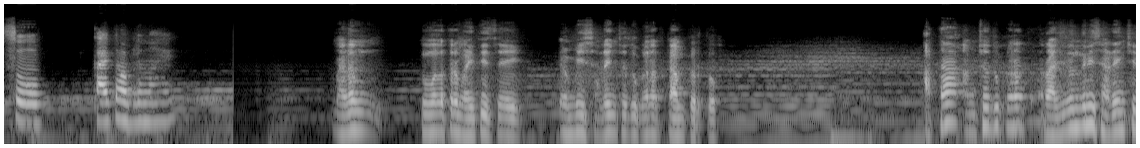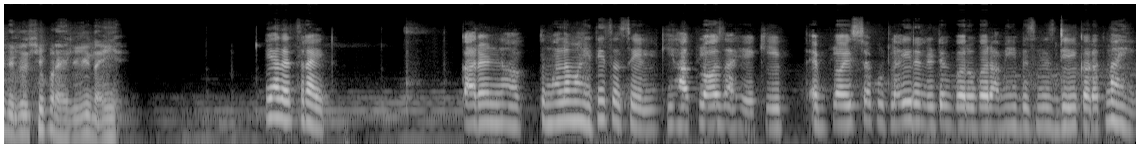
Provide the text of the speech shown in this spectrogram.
सो काय प्रॉब्लेम आहे? मॅडम तुम्हाला तर माहितीच आहे मी साड्यांच्या दुकानात काम करतो. आता आमच्या दुकानात राजनंदिनी साड्यांची डीलरशिप राहिलेली नाहीये. या दॅट्स राईट कारण अ, तुम्हाला माहितीच असेल की हा क्लॉज आहे की एम्प्लॉईजच्या कुठल्याही रिलेटिव्ह बरोबर आम्ही बिझनेस डील करत नाही.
